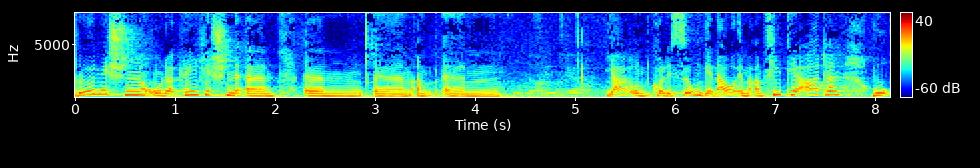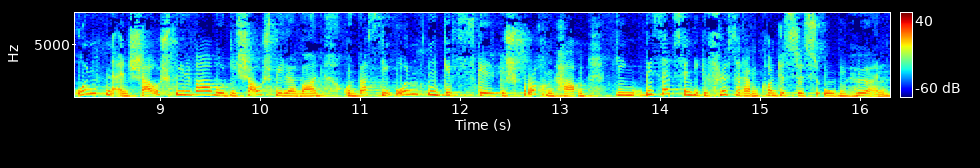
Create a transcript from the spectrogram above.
römischen oder griechischen ähm, ähm, ähm, ähm ja, und Kolosseum, genau, im Amphitheatern, wo unten ein Schauspiel war, wo die Schauspieler waren und was die unten ge ge gesprochen haben, ging, bis selbst wenn die geflüstert haben, konntest du es oben hören.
